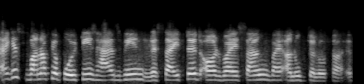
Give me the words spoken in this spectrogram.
I guess one of your poetries has been recited or by sung by Anup Jalota, if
